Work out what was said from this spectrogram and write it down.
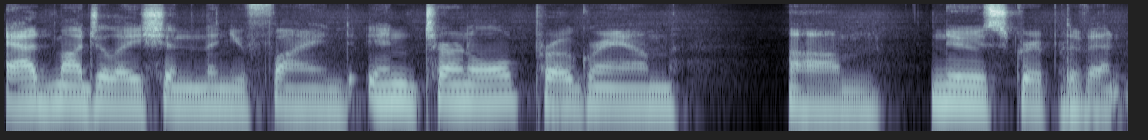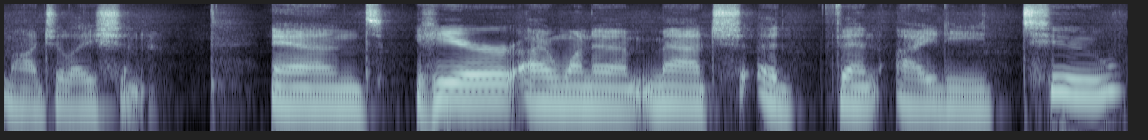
add modulation. And then you find internal program um, new script event modulation. And here I want to match event ID 2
